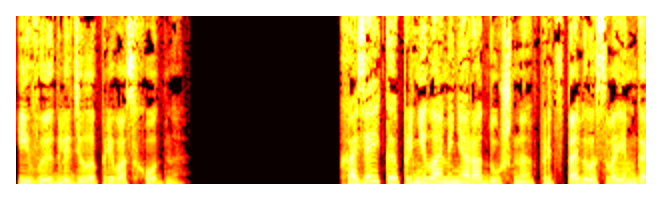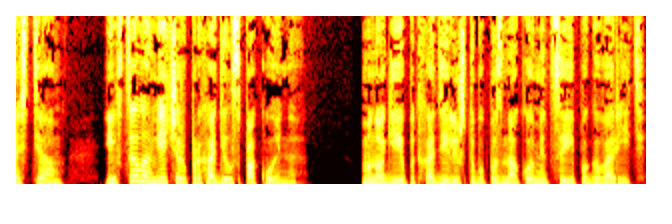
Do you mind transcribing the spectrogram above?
и выглядела превосходно. Хозяйка приняла меня радушно, представила своим гостям, и в целом вечер проходил спокойно. Многие подходили, чтобы познакомиться и поговорить.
